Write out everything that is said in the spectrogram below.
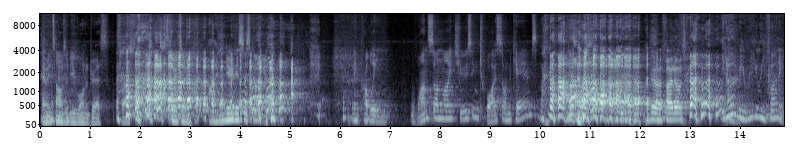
How many times have you worn a dress? Slash, I knew this was coming up. I think probably once on my choosing, twice on Cam's. I do have a photo of that. You know, it'd be really funny.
